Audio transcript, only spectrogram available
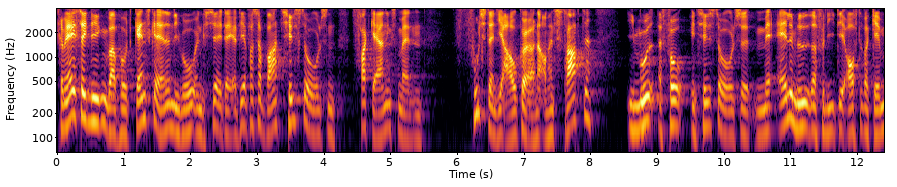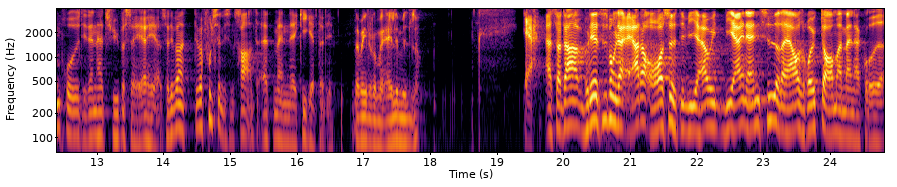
kriminalteknikken var på et ganske andet niveau, end vi ser i dag, og derfor så var tilståelsen fra gerningsmanden fuldstændig afgørende, og man strabte imod at få en tilståelse med alle midler, fordi det ofte var gennembruddet i den her type sager her. Så det var, det var fuldstændig centralt, at man øh, gik efter det. Hvad mener du med alle midler? Ja, altså der, på det her tidspunkt der er der også, det, vi, er jo i, vi er i en anden tid, og der er også rygter om, at man har gået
